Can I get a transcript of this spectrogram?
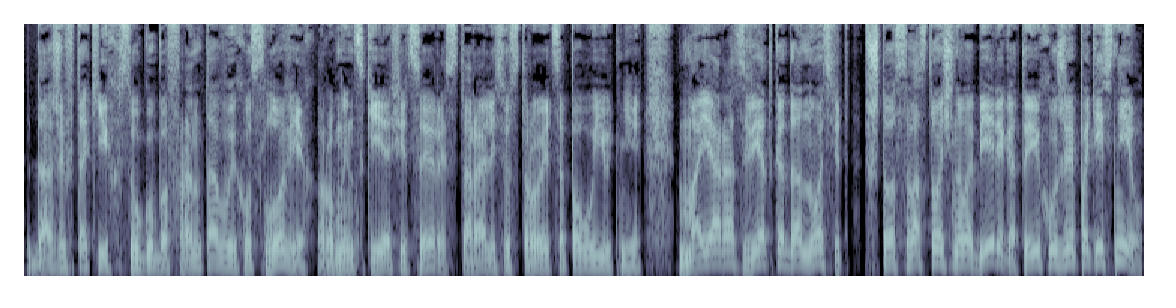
Даже в таких сугубо фронтовых условиях румынские офицеры старались устроиться поуютнее. «Моя разведка доносит, что с восточного берега ты их уже потеснил».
